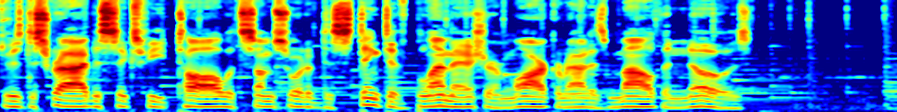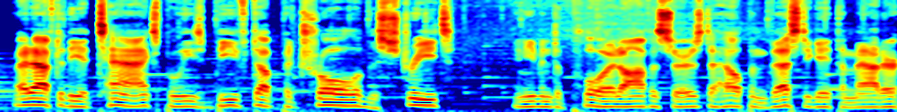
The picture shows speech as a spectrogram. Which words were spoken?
He was described as six feet tall with some sort of distinctive blemish or mark around his mouth and nose. Right after the attacks, police beefed up patrol of the streets and even deployed officers to help investigate the matter,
